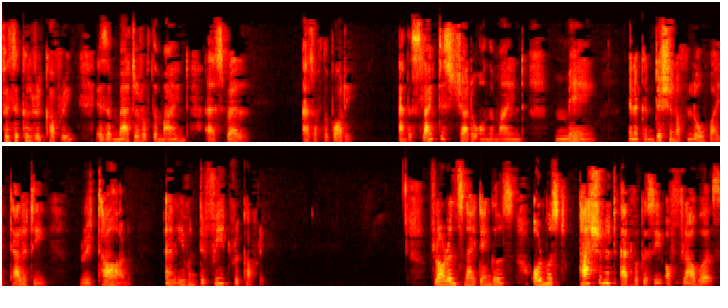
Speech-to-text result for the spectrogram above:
Physical recovery is a matter of the mind as well as of the body, and the slightest shadow on the mind may, in a condition of low vitality, retard and even defeat recovery. Florence Nightingale's almost passionate advocacy of flowers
